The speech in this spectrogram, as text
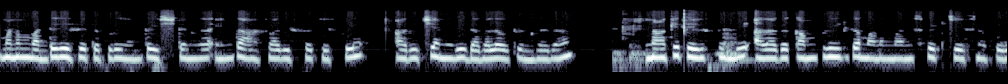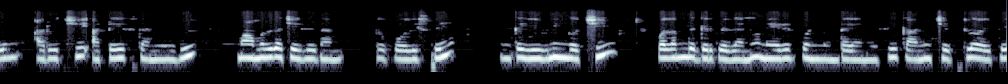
మనం వంట చేసేటప్పుడు ఎంత ఇష్టంగా ఎంత ఆస్వాదిస్తూ చేస్తే ఆ రుచి అనేది డబల్ అవుతుంది కదా. నాకే తెలుస్తుంది. అలాగ కంప్లీట్గా మనం మనసు పెట్టి చేసినప్పుడు ఆ రుచి ఆ టేస్ట్ అనేది మామూలుగా చేసేదానితో పోలిస్తే ఇంకా ఈవినింగ్ వచ్చి పొలం దగ్గరికి వెళ్ళాను. నేరేడు పండ్లు ఉంటాయి అనేసి కానీ చెట్లు అయితే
